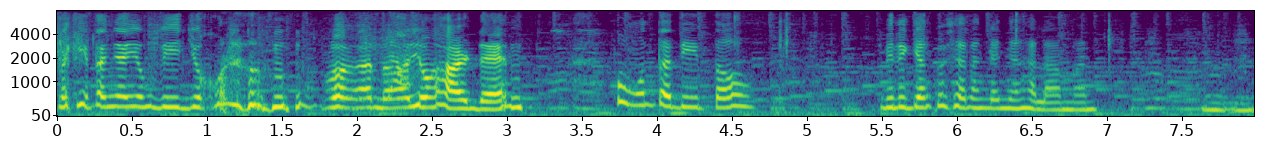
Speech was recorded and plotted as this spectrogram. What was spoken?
Nakita niya yung video ko ng ano, yung Harden. Pumunta dito. Binigyan ko siya ng ganyang halaman. Mm-mm.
